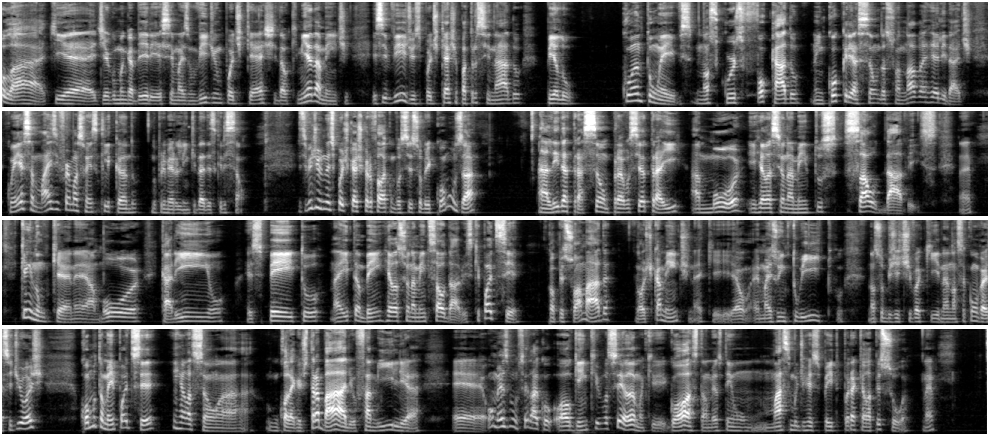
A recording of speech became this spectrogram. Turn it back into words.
Olá, aqui é Diego Mangabeira e esse é mais um vídeo e um podcast da Alquimia da Mente. Esse vídeo, esse podcast é patrocinado pelo Quantum Waves, nosso curso focado em cocriação da sua nova realidade. Conheça mais informações clicando no primeiro link da descrição. Nesse vídeo, nesse podcast, quero falar com você sobre como usar a lei da atração para você atrair amor e relacionamentos saudáveis. Né? Quem não quer, né? Amor, carinho, respeito, né? e também relacionamentos saudáveis, que pode ser com a pessoa amada, logicamente, né? que é, é mais o intuito, nosso objetivo aqui na nossa conversa de hoje, como também pode ser em relação a um colega de trabalho, família, é, ou mesmo, sei lá, alguém que você ama, que gosta, ou mesmo tem um máximo de respeito por aquela pessoa, né?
